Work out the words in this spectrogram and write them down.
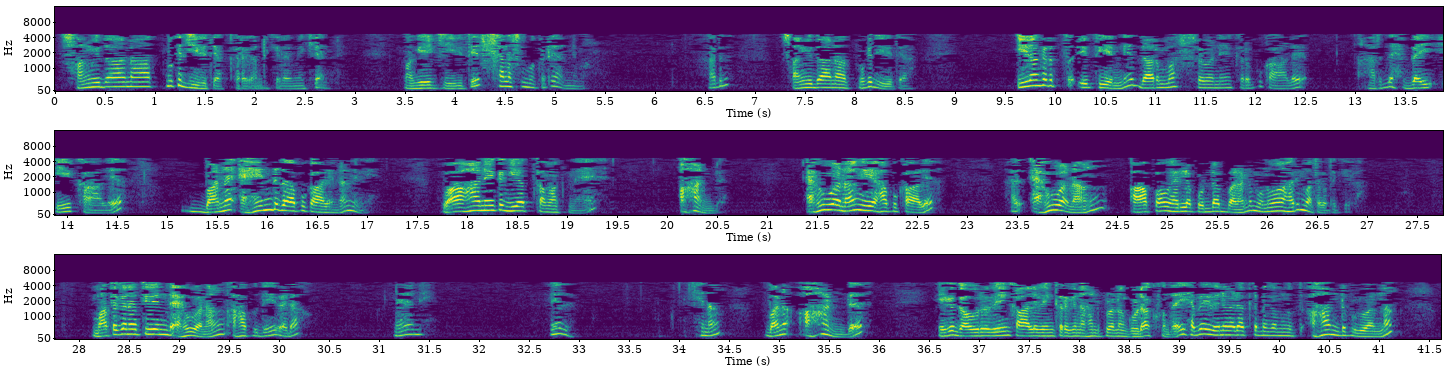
සංවිධානාත්මක ජීවිතයක් කරගන්න කියලා මේ කියන්නේ. මගේ ජීවිතේ සැලසුමකට යන්නේ මම. හරිද? සංවිධානාත්මක ජීවිතයක්. ඊළඟට තියෙන්නේ ධර්ම ශ්‍රවණය කරපු කාලය. හරිද? හැබැයි ඒ කාලය බණ ඇහෙන්න දාපු කාලය නන් නෙමෙයි. වාහනයක ගියත් කමක් නැහැ. අහන්න. ඇහුවනම් ඒ අහපු කාලය ඇහුවනම් ආපහු හැරිලා පොඩ්ඩක් බලන්න මොනවා හරි මතකද කියලා. මතක නැති වෙන්න ඇහුවනම් අහපු දේ වැඩක් නෑනේ. නේද? එහෙනම් බණ අහන්න ඒක ගෞරවයෙන් කාලෙ වෙන් කරගෙන අහන්න පුළුවන් නම් ගොඩක් හොඳයි. හැබැයි වෙන වැඩක් කරන ගමනුත් අහන්න පුළුවන් නම්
